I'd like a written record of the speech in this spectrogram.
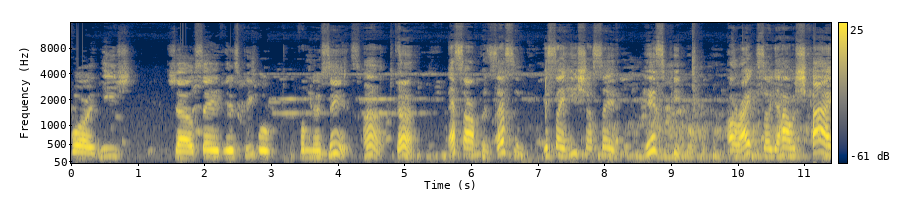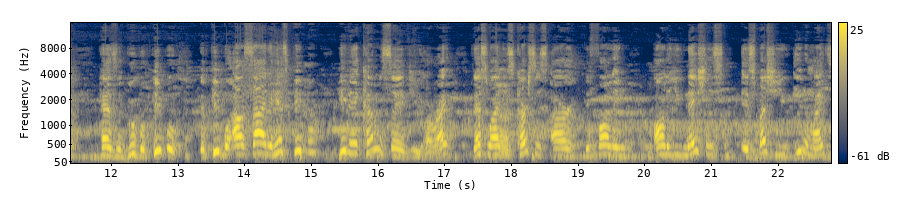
for he sh- shall save his people from their sins. Huh. God, That's our possessive. It say he shall save his people. All right. So Yahweh Shai has a group of people. The people outside of his people, he didn't come to save you. All right. That's why Yeah. these curses are befalling all of you nations, especially you Edomites,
